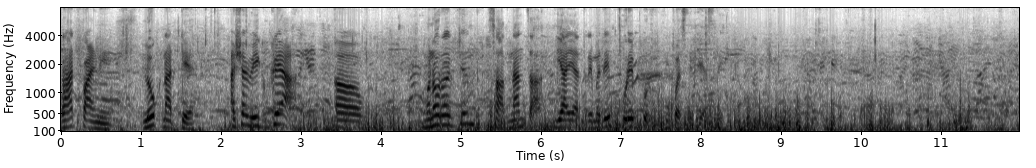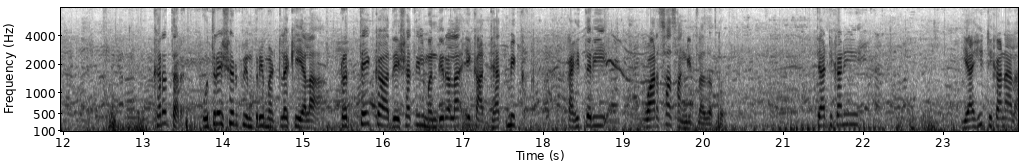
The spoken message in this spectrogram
राहत पाळणे लोकनाट्य अशा वेगवेगळ्या मनोरंजन साधनांचा या यात्रेमध्ये पुरेपूर उपस्थिती असते. खरं तर उत्रेश्वर पिंपरी म्हटलं की याला प्रत्येक देशातील मंदिराला एक आध्यात्मिक काहीतरी वारसा सांगितला जातो. त्या ठिकाणी याही ठिकाणाला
